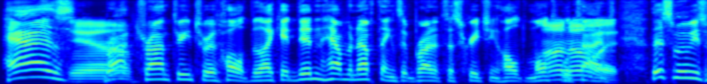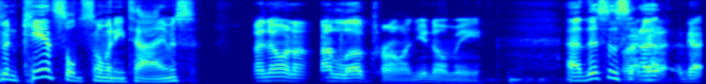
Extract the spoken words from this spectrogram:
has Yeah. brought Tron Three to a halt. But like it didn't have enough things that brought it to screeching halt multiple times. it. This movie's been canceled so many times. I know, and I love Tron. You know me. Uh, this is I uh, got, I got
